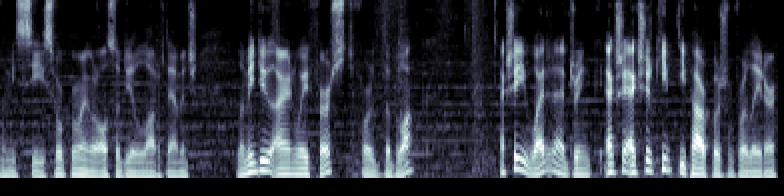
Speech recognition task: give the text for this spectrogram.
let me see. Sword Boomerang will also deal a lot of damage. Let me do Iron Wave first for the block. Actually, why did I drink... Actually, I should keep the Power Potion for later.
